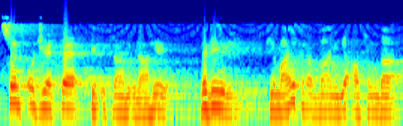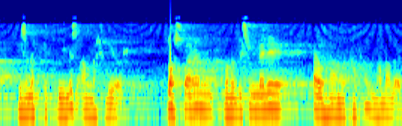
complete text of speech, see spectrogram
sırf o cihette bir ikram ilahi ve bir himayet Rabbaniye altında hizmet ettiğimiz anlaşılıyor. Dostlarım bunu düşünmeli, evhama kapılmamalı.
